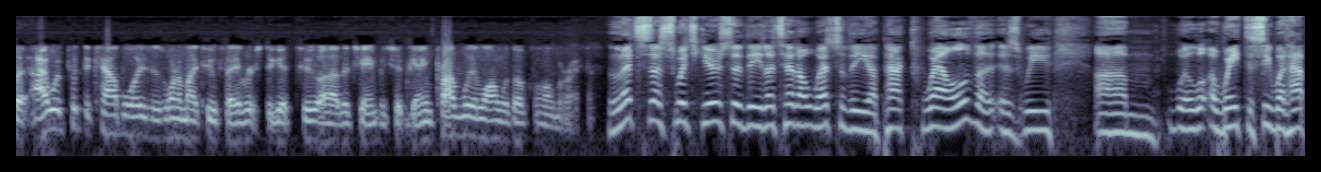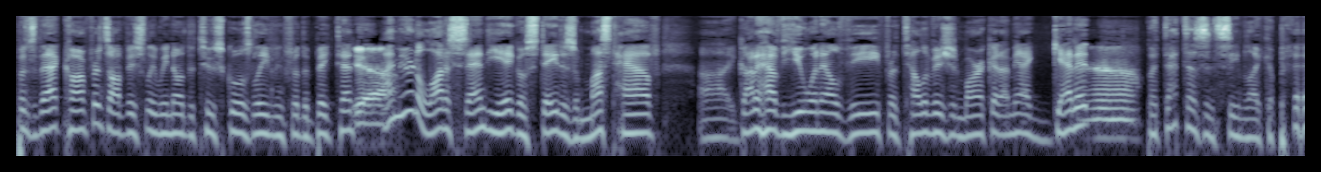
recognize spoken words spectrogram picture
but I would put the Cowboys as one of my two favorites to get to uh, the championship game, probably along with Oklahoma right now. Let's uh, switch gears to the. Let's head out west to the uh, Pac-12 uh, as we um, will await to see what happens to that conference. Obviously, we know the two schools leaving for the Big Ten. Yeah. I'm hearing a lot of San Diego State as a must-have. Uh, got to have UNLV for the television market. I mean, I get it, yeah. but that doesn't seem like a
